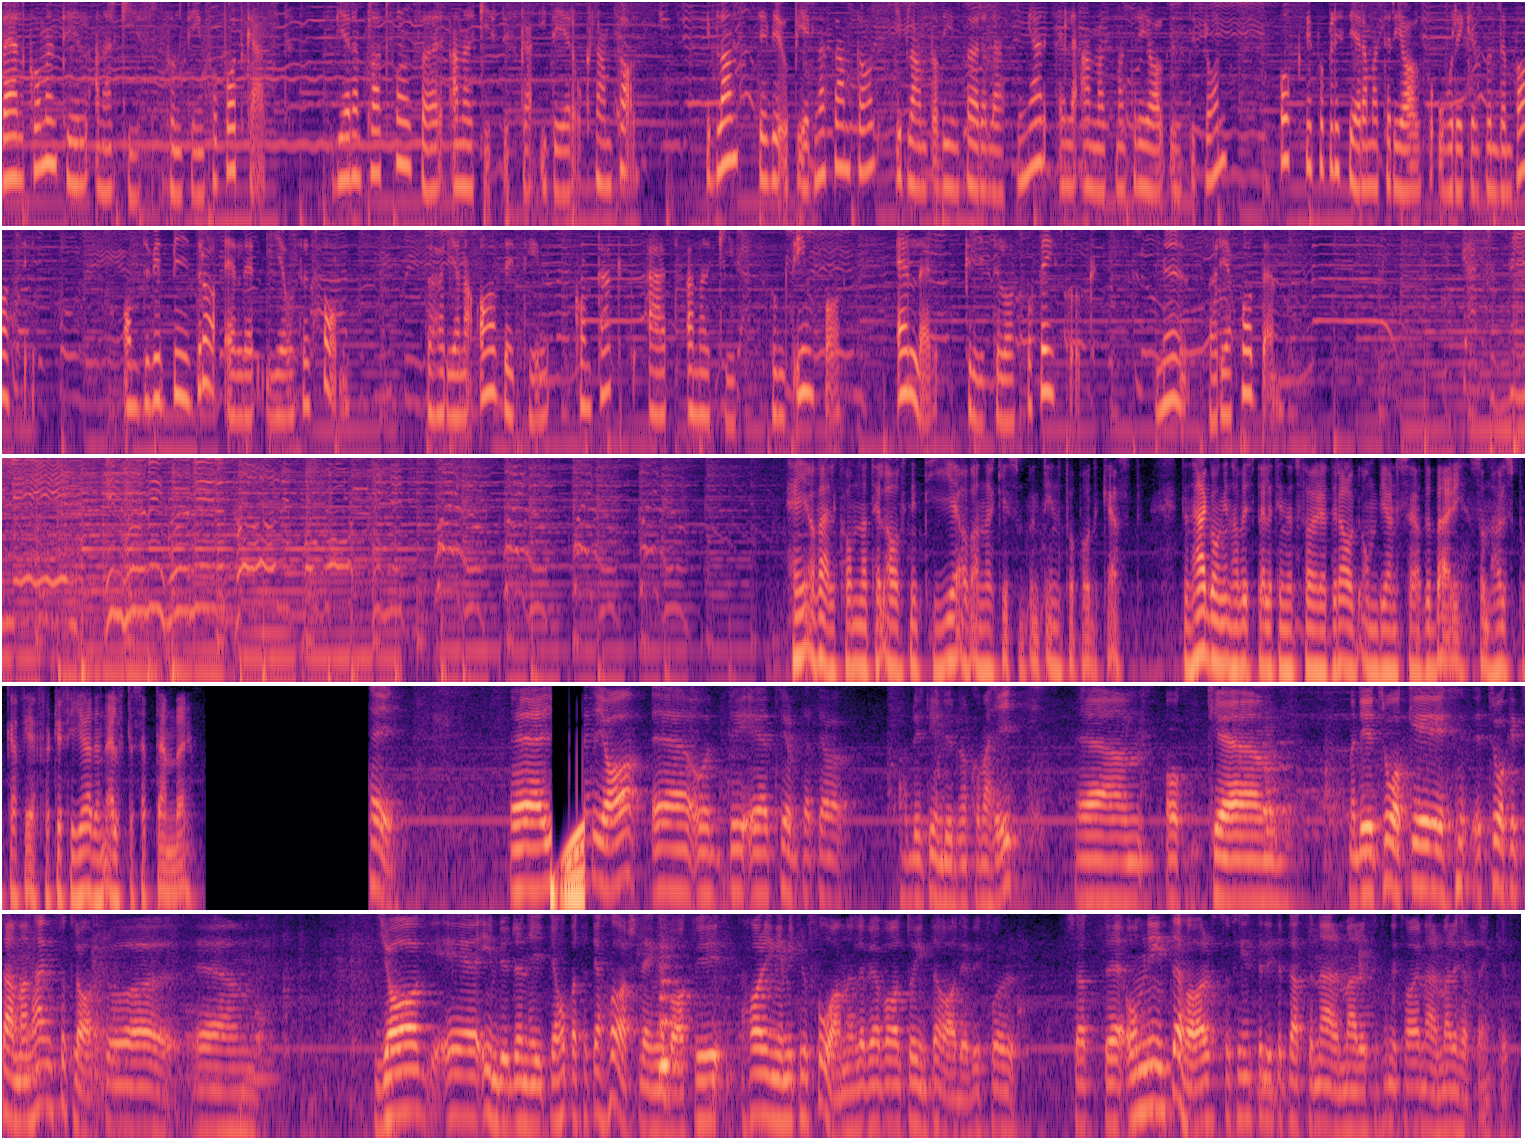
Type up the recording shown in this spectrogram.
Välkommen till anarkism.info podcast. Vi är en plattform för anarkistiska idéer och samtal. Ibland styr vi upp egna samtal, ibland har vi in föreläsningar eller annat material utifrån och vi publicerar material på oregelbunden basis. Om du vill bidra eller ge oss respons så hör gärna av dig till kontakt anarkism.info eller skriv till oss på Facebook. Nu börjar podden. Hej och välkomna till avsnitt 10 av anarkism.info podcast. Den här gången har vi spelat in ett föredrag om Björn Söderberg som hölls på Café 44 den 11 september. Hej. Eh, Jag heter jag eh, och det är trevligt att jag har blivit inbjuden att komma hit. Ehm, Och, ehm, men det är ju tråkig, ett tråkigt sammanhang såklart. Och, eh, jag är inbjuden hit. Jag hoppas att jag hörs längre bak. Vi har ingen mikrofon, eller vi har valt att inte ha det. Vi får, så att eh, om ni inte hör så finns det lite platser närmare så får ni ta er närmare helt enkelt.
